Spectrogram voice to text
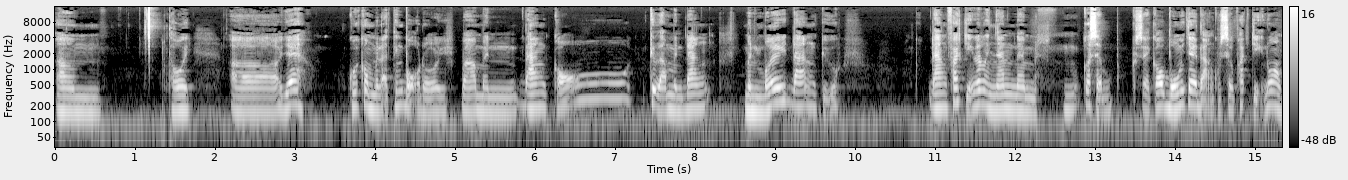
Um, thôi uh, yeah cuối cùng mình đã tiến bộ rồi và mình đang có kiểu là mình đang mình mới đang kiểu đang phát triển rất là nhanh nên có sẽ sẽ có bốn giai đoạn của sự phát triển đúng không?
